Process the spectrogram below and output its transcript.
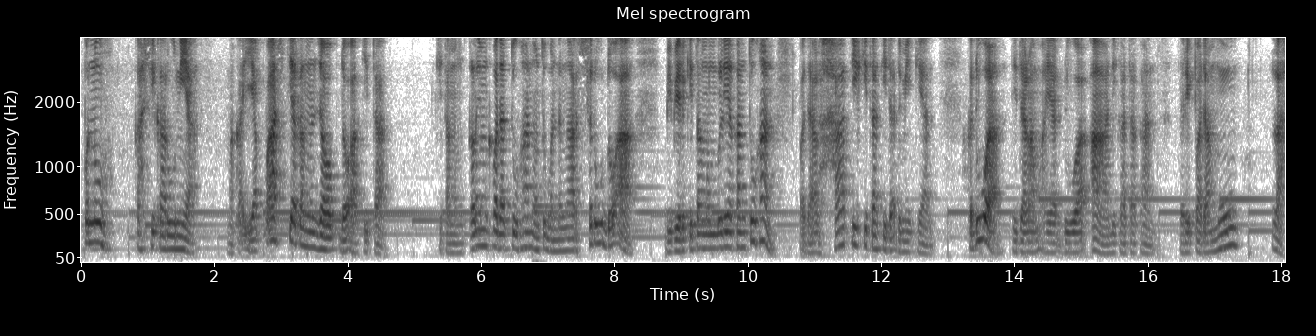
penuh kasih karunia, maka Ia pasti akan menjawab doa kita. Kita mengklaim kepada Tuhan untuk mendengar seru doa. Bibir kita memuliakan Tuhan, padahal hati kita tidak demikian. Kedua, di dalam ayat 2a dikatakan, daripadamu lah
